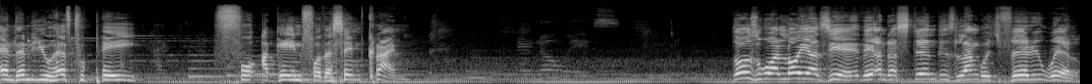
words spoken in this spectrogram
and then you have to pay for again for the same crime. Those who are lawyers here, they understand this language very well.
